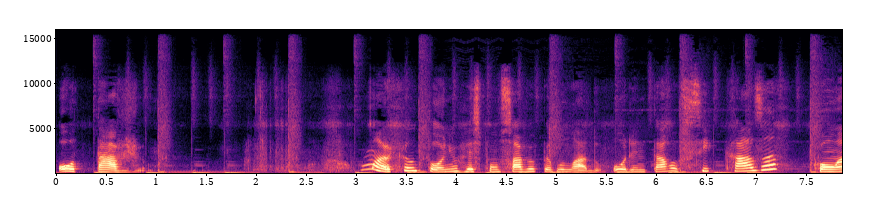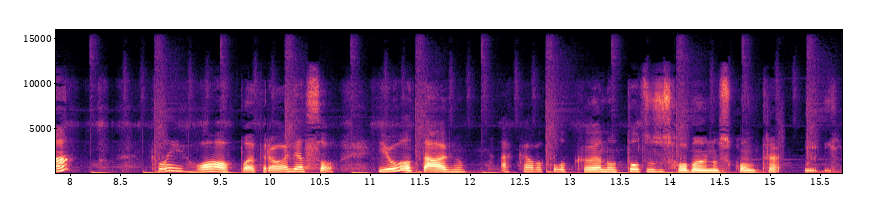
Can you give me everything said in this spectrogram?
Otávio. Marco Antônio, responsável pelo lado oriental, se casa com a Cleópatra, olha só. E o Otávio acaba colocando todos os romanos contra ele.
